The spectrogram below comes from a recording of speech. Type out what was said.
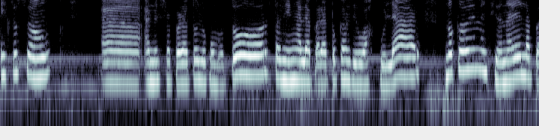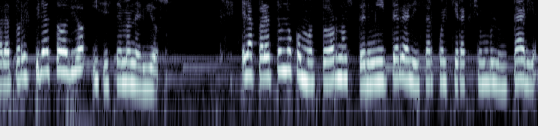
Estos son a, nuestro aparato locomotor, también al aparato cardiovascular, no cabe mencionar el aparato respiratorio y sistema nervioso. El aparato locomotor nos permite realizar cualquier acción voluntaria,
